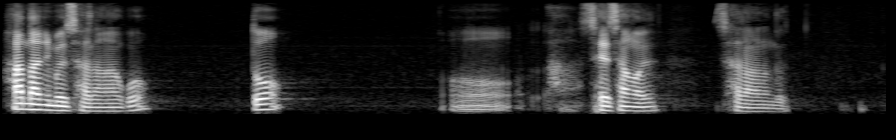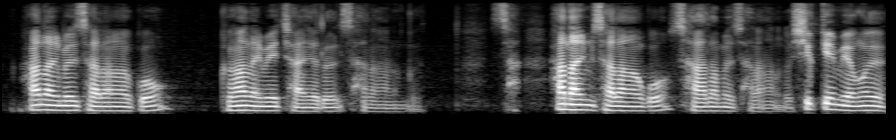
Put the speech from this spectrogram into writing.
하나님을 사랑하고 또 어, 세상을 사랑하는 것. 하나님을 사랑하고 그 하나님의 자녀를 사랑하는 것. 사, 하나님 사랑하고 사람을 사랑하는 것. 10계명을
